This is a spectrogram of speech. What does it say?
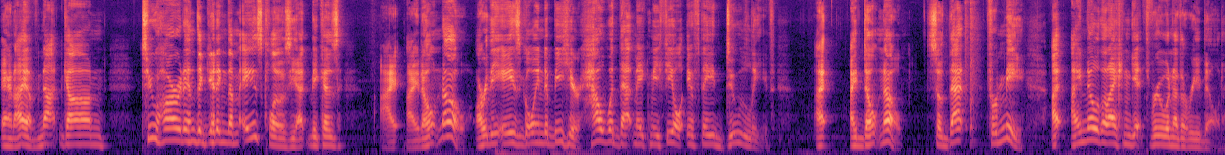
and I have not gone too hard into getting them A's clothes yet because I, I don't know. Are the A's going to be here? How would that make me feel if they do leave? I, I don't know. So that, for me, I, I know that I can get through another rebuild.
